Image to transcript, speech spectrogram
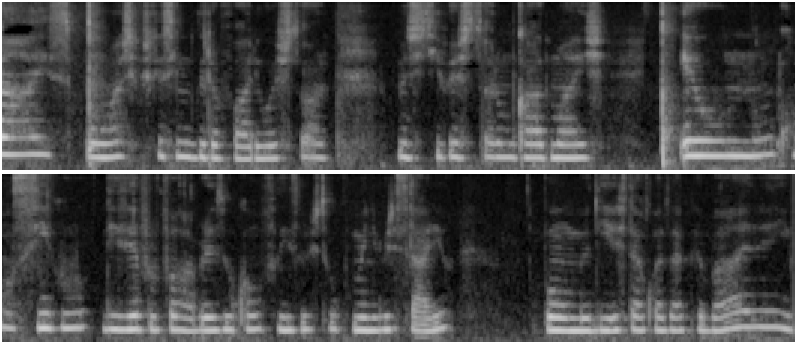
Guys! Bom, acho que esqueci-me de gravar eu a estar, mas estive a estar um bocado mais. Eu não consigo dizer por palavras o quão feliz eu estou com o meu aniversário. Bom, o meu dia está quase a acabar e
